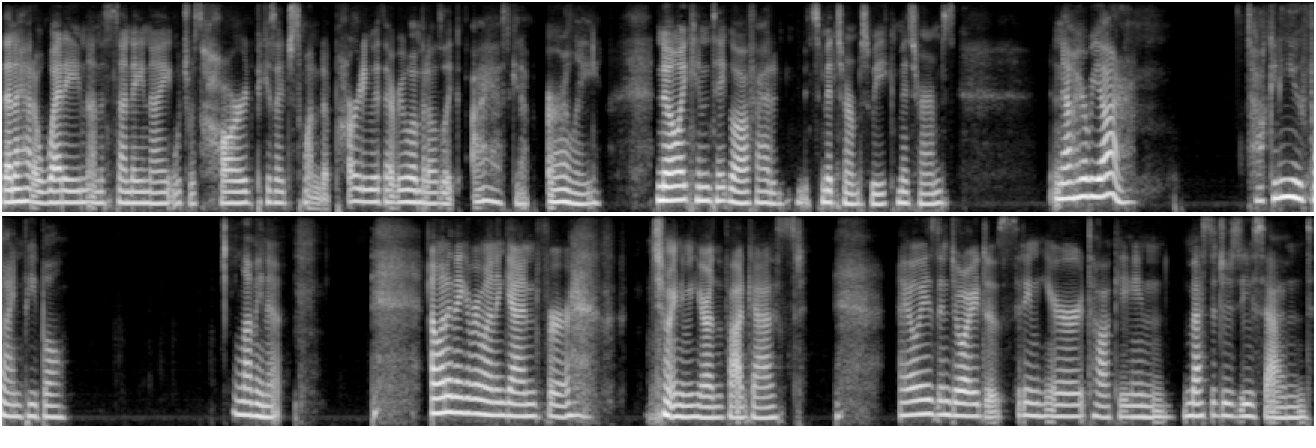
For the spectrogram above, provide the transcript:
Then I had a wedding on a Sunday night, which was hard because I just wanted to party with everyone, but I was like, I have to get up early. No, I can take off. I had it's midterms week, midterms. And now here we are. Talking to you fine people. Loving it. I want to thank everyone again for joining me here on the podcast. I always enjoy just sitting here talking, messages you send.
